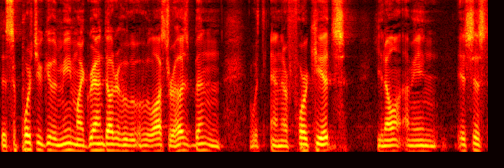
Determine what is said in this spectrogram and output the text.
the support you've given me, my granddaughter who, who lost her husband and, with, and their four kids, you know, I mean, it's just,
